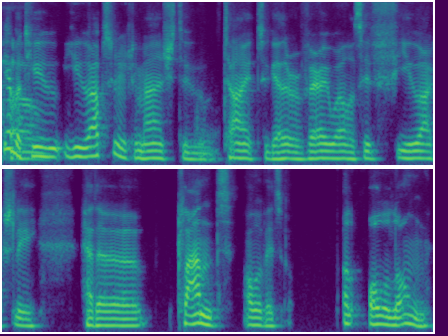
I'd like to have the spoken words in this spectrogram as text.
Yeah, but um, you you absolutely managed to tie it together very well, as if you actually had a planned all of it all, all along,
